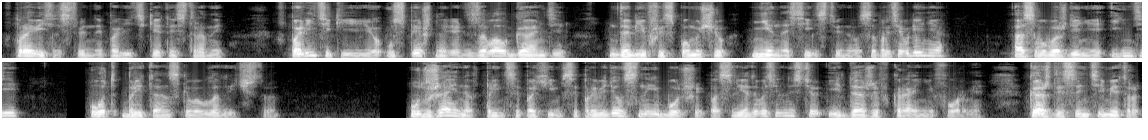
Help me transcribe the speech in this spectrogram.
в правительственной политике этой страны. В политике ее успешно реализовал Ганди, добившись с помощью ненасильственного сопротивления освобождения Индии от британского владычества. У джайнов принцип Ахимсы проведен с наибольшей последовательностью и даже в крайней форме. Каждый сантиметр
